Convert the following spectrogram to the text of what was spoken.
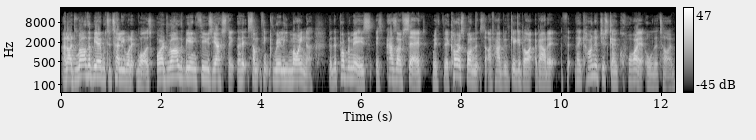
And I'd rather be able to tell you what it was, or I'd rather be enthusiastic that it's something really minor. But the problem is, is as I've said, with the correspondence that I've had with Gigabyte about it, they kind of just go quiet all the time.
